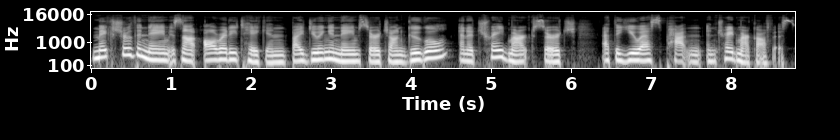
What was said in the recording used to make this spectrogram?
make sure the name is not already taken by doing a name search on Google and a trademark search at the US Patent and Trademark Office.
